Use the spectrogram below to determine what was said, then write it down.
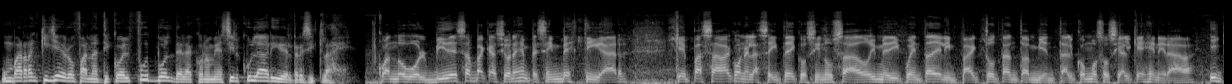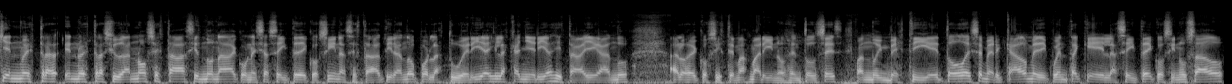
un barranquillero fanático del fútbol, de la economía circular y del reciclaje. Cuando volví de esas vacaciones empecé a investigar qué pasaba con el aceite de cocina usado y me di cuenta del impacto tanto ambiental como social que generaba y que en nuestra, en nuestra ciudad no se estaba haciendo nada con ese aceite de cocina, se estaba tirando por las tuberías y las cañerías y estaba llegando a los ecosistemas marinos. Entonces, cuando investigué todo ese mercado me di cuenta que el aceite de cocina usado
